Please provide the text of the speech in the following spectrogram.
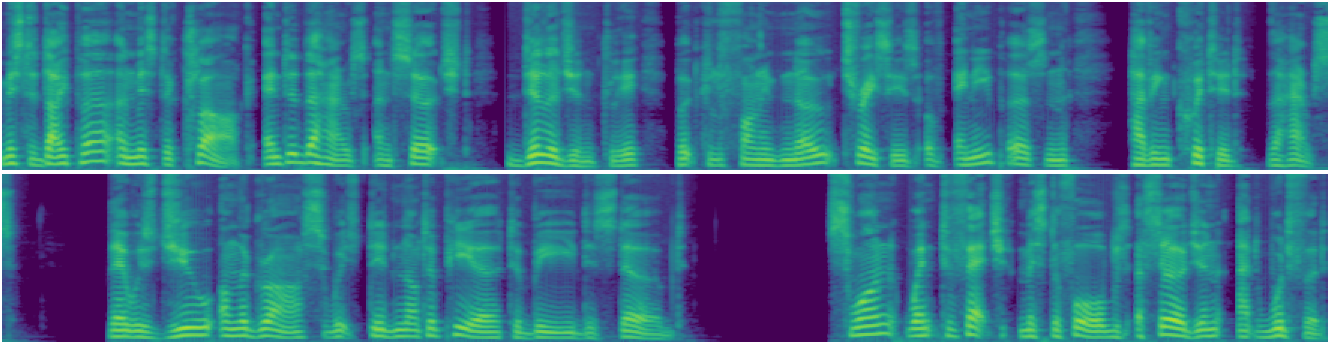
Mr. Diaper and Mr. Clark entered the house and searched diligently, but could find no traces of any person having quitted the house. There was dew on the grass which did not appear to be disturbed. Swan went to fetch Mr. Forbes, a surgeon at Woodford,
